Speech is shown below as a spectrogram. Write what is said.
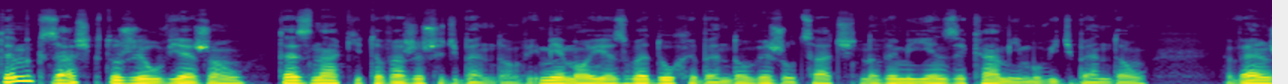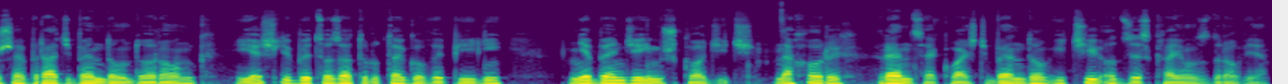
Tym zaś, którzy uwierzą, te znaki towarzyszyć będą. W imię moje złe duchy będą wyrzucać, nowymi językami mówić będą, węże brać będą do rąk, jeśli by co zatrutego wypili, nie będzie im szkodzić. Na chorych ręce kłaść będą i ci odzyskają zdrowie.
